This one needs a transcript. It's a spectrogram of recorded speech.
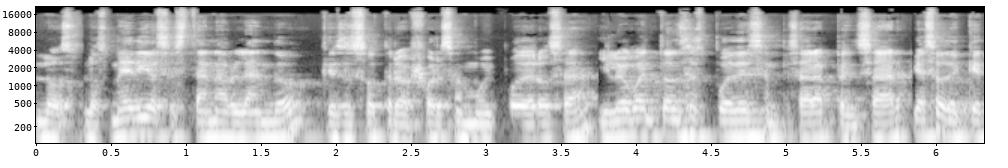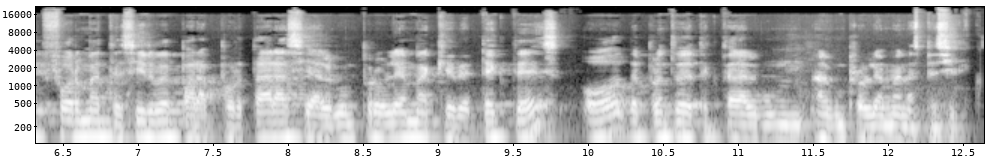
los, los medios están hablando, que esa es otra fuerza muy poderosa. Y luego entonces puedes empezar a pensar eso de qué forma te sirve para aportar hacia algún problema que detectes o de pronto detectar algún, algún problema en específico.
